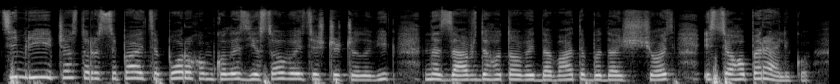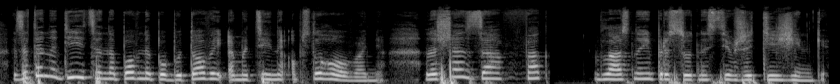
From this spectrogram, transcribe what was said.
Ці мрії часто розсипаються порохом, коли з'ясовується, що чоловік не завжди готовий давати бодай щось із цього переліку, зате надіється на повне побутове й емоційне обслуговування лише за факт власної присутності в житті жінки.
